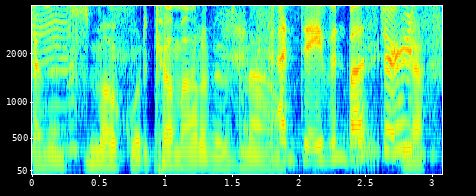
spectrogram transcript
And then smoke would come out of his mouth. At Dave and Buster's.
